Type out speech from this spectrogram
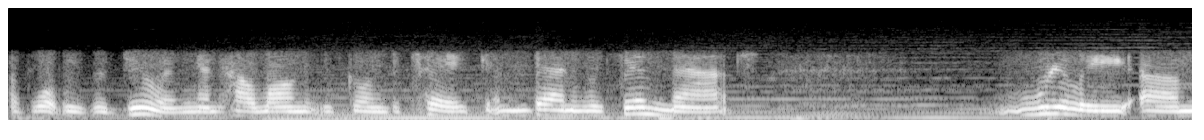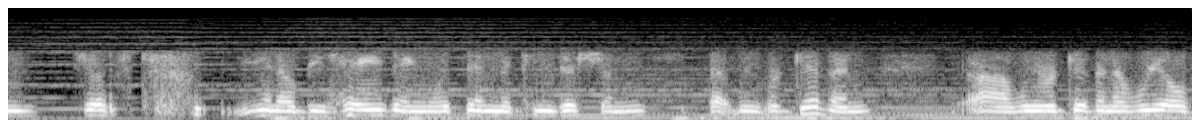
of what we were doing and how long it was going to take, and then within that really um, just you know behaving within the conditions that we were given. Uh, we were given a real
